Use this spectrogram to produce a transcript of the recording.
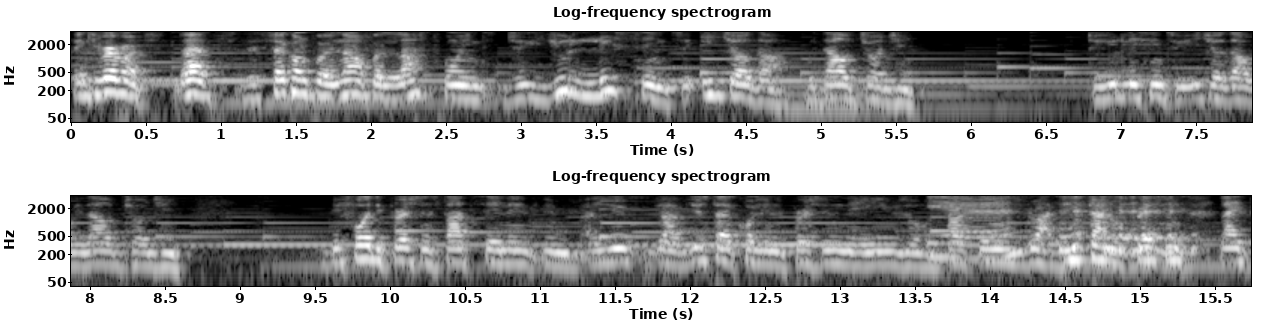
Thank you very much. That's the second point. Now, for the last point, do you listen to each other without judging? Do you listen to each other without judging? Before the person starts saying anything, are you have you start calling the person names or start saying you are this kind of person? like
